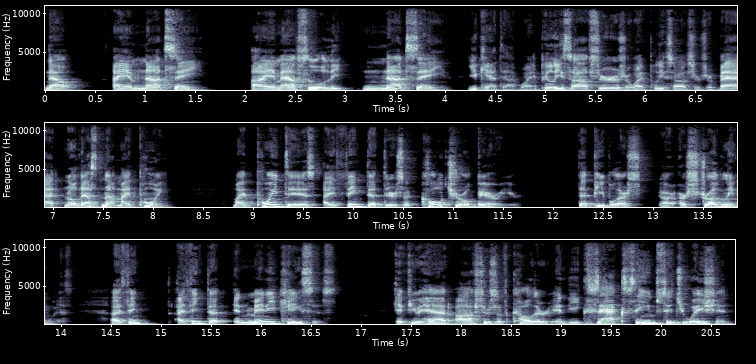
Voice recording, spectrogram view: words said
Now, I am not saying, I am absolutely not saying you can't have white police officers or white police officers are bad. No, that's not my point. My point is, I think that there's a cultural barrier that people are, are, are struggling with. I think I think that in many cases, if you had officers of color in the exact same situation,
